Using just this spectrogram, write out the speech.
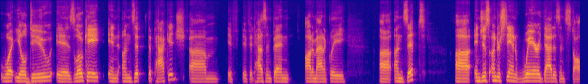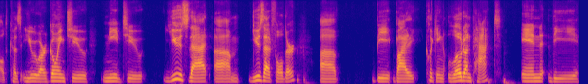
what you'll do is locate and unzip the package um, if, if it hasn't been automatically uh, unzipped uh, and just understand where that is installed because you are going to need to use that um, use that folder uh, be by clicking load unpacked in the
